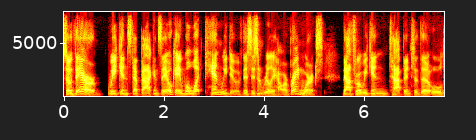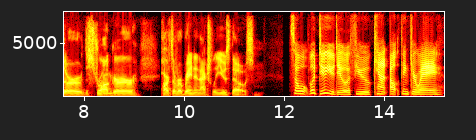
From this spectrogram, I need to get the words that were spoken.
So there we can step back and say, okay, well, what can we do if this isn't really how our brain works? That's where we can tap into the older, the stronger parts of our brain and actually use those. So, what do you do if you can't outthink your way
